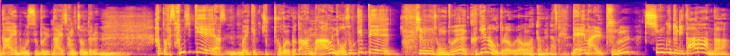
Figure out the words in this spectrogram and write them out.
나의 모습을, 나의 장점들을. 음. 한또 한 30개 뭐 이렇게 쭉 적어요. 그러다 한 네. 46개 때쯤 정도에 그게 나오더라고요. 어떤 게 나와요? 내 말투를 친구들이 따라한다.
